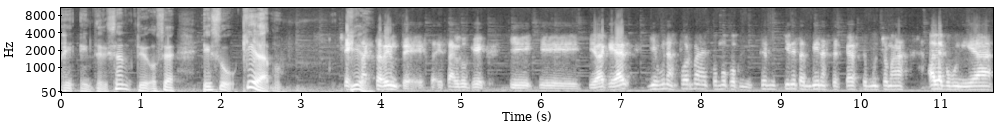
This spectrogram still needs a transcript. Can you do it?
Eh, interesante, o sea, eso queda. Exactamente, es, algo que, que, va a quedar y es una forma de cómo Copincer quiere también acercarse mucho más a la comunidad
